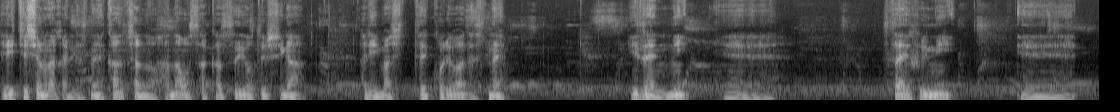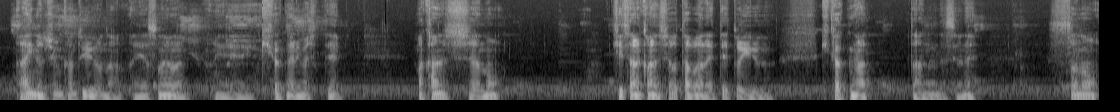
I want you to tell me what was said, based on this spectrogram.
一詩の中にですね感謝の花を咲かせようという詩がありましてこれはですね以前に、えー、スタイフに、えー、愛の循環というような、えー、そのような、え企画がありまして、まあ、感謝の小さな感謝を束ねてという企画があったんですよね。その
